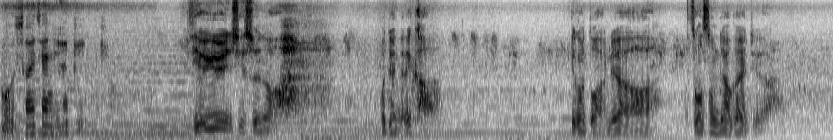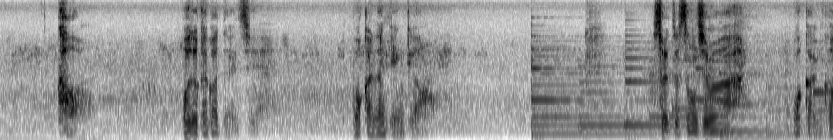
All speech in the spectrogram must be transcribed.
无需要遮尔啊坚强。在医院时阵哦，我定定咧哭，等我大汉了后，总算了解到，哭，我就解决代志，我简单坚强。所以就算即马我艰苦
